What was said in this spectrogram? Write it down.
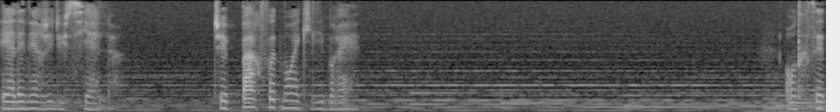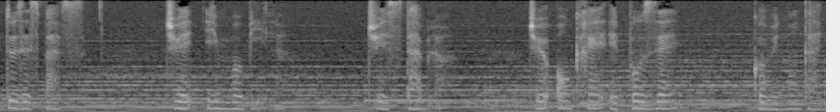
et à l'énergie du ciel. Tu es parfaitement équilibré. entre ces deux espaces, tu es immobile, tu es stable, tu es ancré et posé comme une montagne.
